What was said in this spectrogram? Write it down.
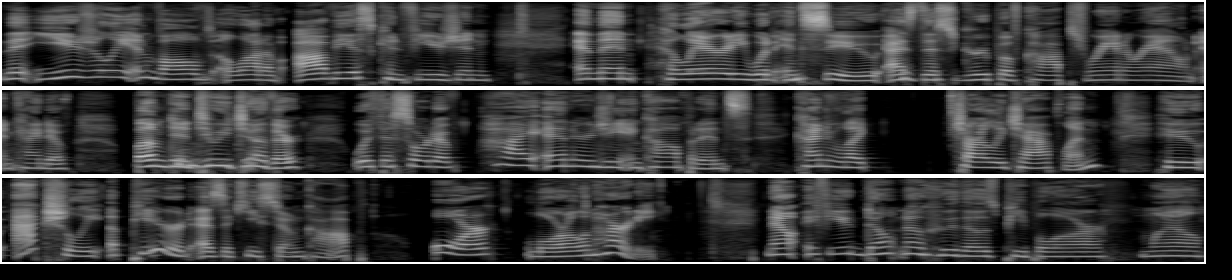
that usually involved a lot of obvious confusion, and then hilarity would ensue as this group of cops ran around and kind of bumped into each other with a sort of high energy incompetence, kind of like Charlie Chaplin, who actually appeared as a Keystone Cop, or Laurel and Hardy. Now, if you don't know who those people are, well,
